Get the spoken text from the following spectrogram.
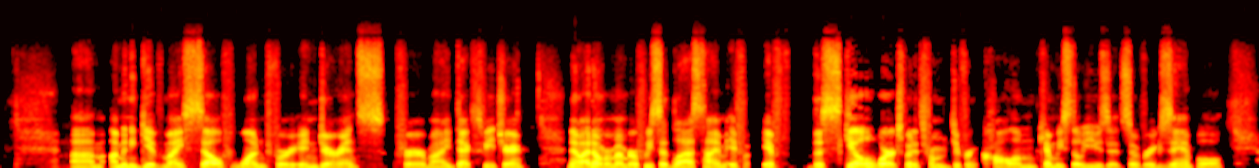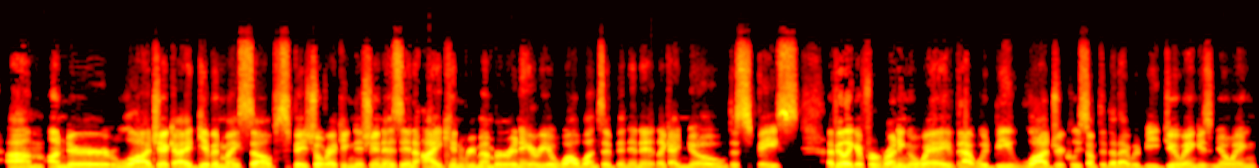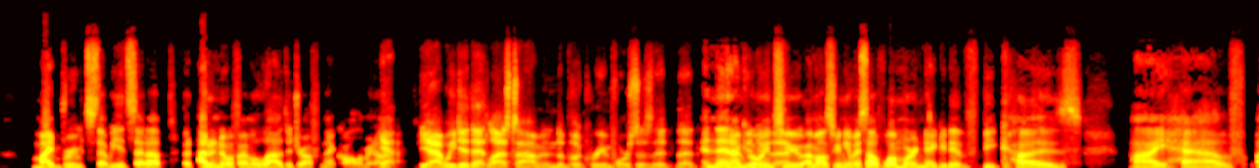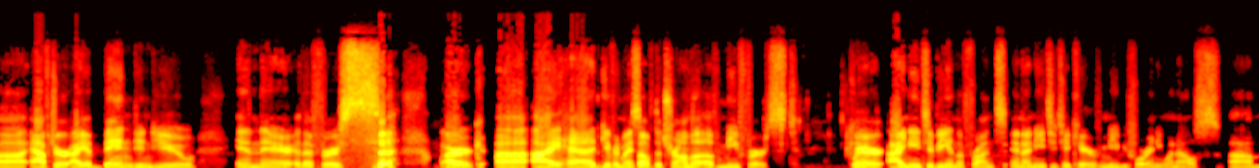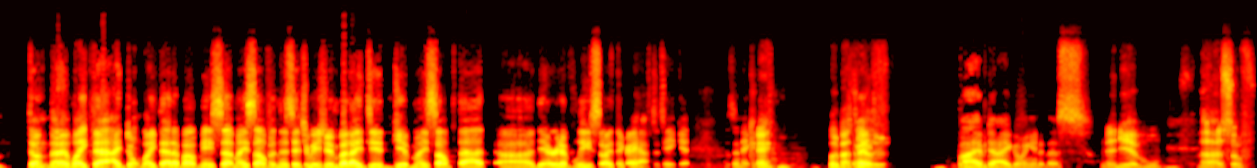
Um, I'm going to give myself one for endurance for my dex feature. Now I don't remember if we said last time if if the skill works but it's from a different column, can we still use it? So for example, um, under logic, I had given myself spatial recognition, as in I can remember an area well once I've been in it. Like I know the space. I feel like if we're running away, that would be logically something that I would be doing is knowing my routes that we had set up, but I don't know if I'm allowed to draw from that column or not. Yeah, yeah, we did that last time, and the book reinforces that. That And then I'm going to I'm also going to give myself one more negative because I have uh after I abandoned you in there the first arc, uh I had given myself the trauma of me first Okay. where I need to be in the front and I need to take care of me before anyone else. Um don't I like that? I don't like that about me set myself in this situation, but I did give myself that uh narratively, so I think I have to take it as a negative. Okay. What about I the other? Five die going into this. And you have uh, so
